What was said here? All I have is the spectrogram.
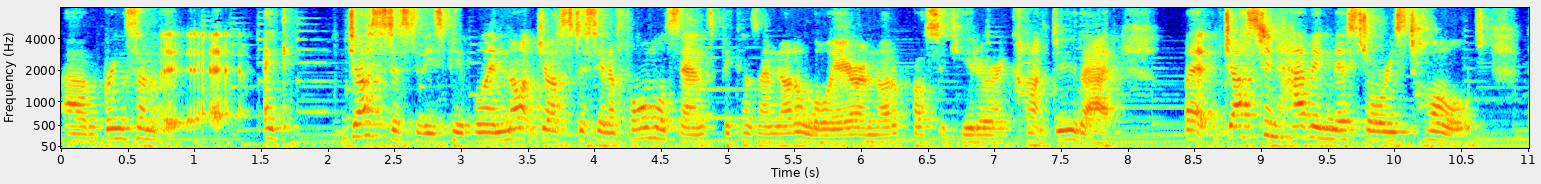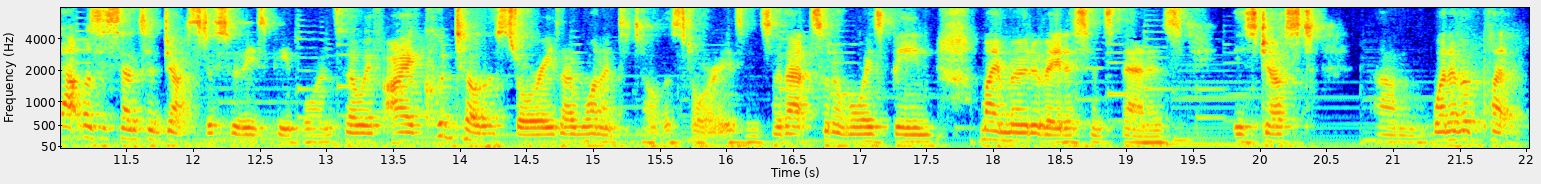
um, bring some uh, uh, justice to these people and not justice in a formal sense because I'm not a lawyer, I'm not a prosecutor, I can't do that. But just in having their stories told, that was a sense of justice for these people. And so, if I could tell the stories, I wanted to tell the stories. And so, that's sort of always been my motivator since then. Is is just um, whatever pl-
